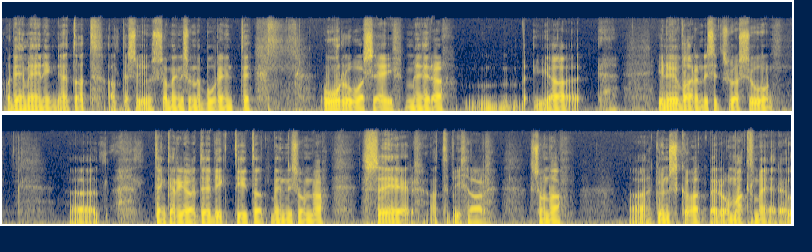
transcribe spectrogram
och det är meningen att, att det syns, så människorna borde inte oroa sig mera. Ja, I nuvarande situation äh, tänker jag att det är viktigt att människorna ser att vi har sådana Eh, kunskaper och maktmedel,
